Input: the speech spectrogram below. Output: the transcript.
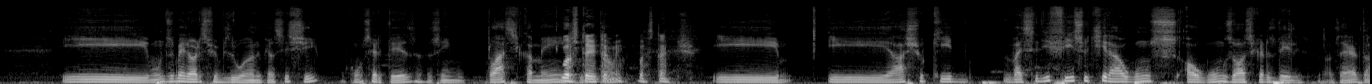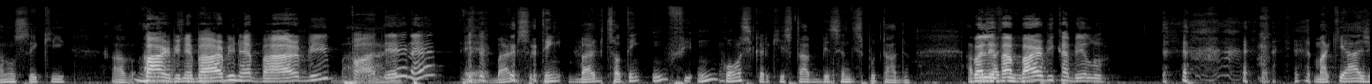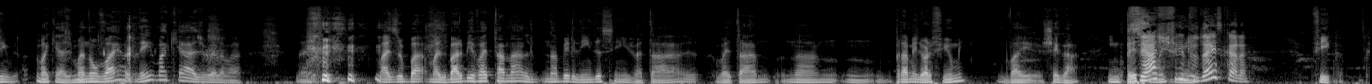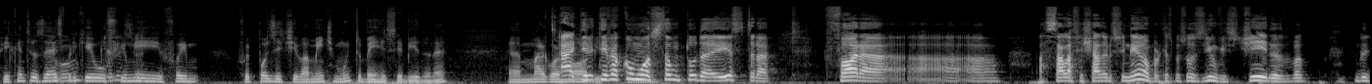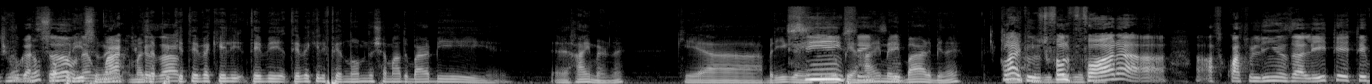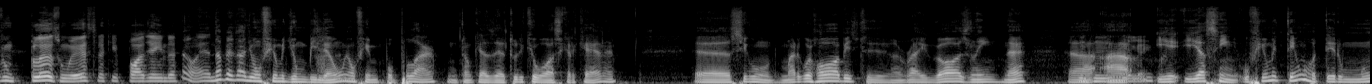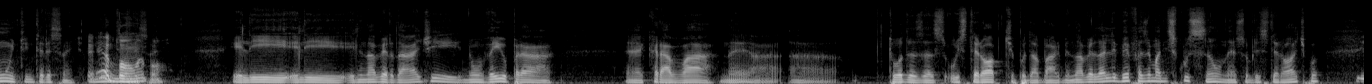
e um dos melhores filmes do ano que eu assisti, com certeza, assim, plasticamente. Gostei também, bastante. E, e acho que vai ser difícil tirar alguns, alguns Oscars dele, certo? A não ser que. A, Barbie, a né? Barbie, né? Barbie, Barbie, pode, né? É, Barbie só tem, Barbie só tem um, um Oscar que está sendo disputado. Apesar vai levar de... Barbie cabelo. maquiagem, maquiagem, mas não vai, nem maquiagem vai levar. Né? mas, o mas Barbie vai estar tá na, na Berlinda, sim. Vai estar tá, vai tá na, pra melhor filme. Vai chegar. Você acha que fica entre os 10, cara? Fica. Fica entre os 10 oh, porque o filme foi, foi positivamente muito bem recebido, né? É, Margot ah, Robbie, teve a comoção né? toda extra fora a, a, a, sala fechada do cinema, porque as pessoas iam vestidas, muita divulgação, não, não só por isso, né? né? Mas pesado. é porque teve aquele, teve, teve aquele fenômeno chamado Barbie é, Heimer, né? que é a briga Sim, entre Oppenheimer e Barbie, né? Claro, que falando viu- fora a- as quatro linhas ali, te- teve um plus, um extra que pode ainda. Não, é, na verdade, um filme de um bilhão é um filme popular, então quer dizer, é tudo que o Oscar quer, né? É, segundo, Margot Robbie, Ryan Gosling, né? Ah, Uhum, a- e, e assim, o filme tem um roteiro muito interessante. É muito bom, é interessante. bom. Ele, ele, ele na verdade, não veio para cravar, né, a, a- todas as, o estereótipo da Barbie. Na verdade, ele veio fazer uma discussão, né, sobre estereótipo.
